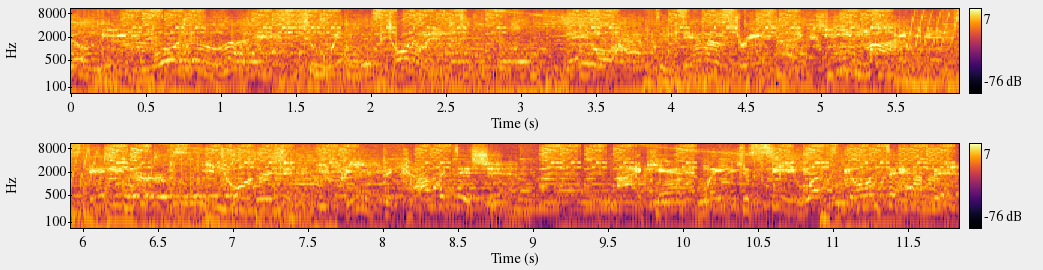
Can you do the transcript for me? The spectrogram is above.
will need more than luck to win this tournament. They will have to demonstrate a keen mind and steady nerves in order to defeat the competition. I can't wait to see what's going to happen.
